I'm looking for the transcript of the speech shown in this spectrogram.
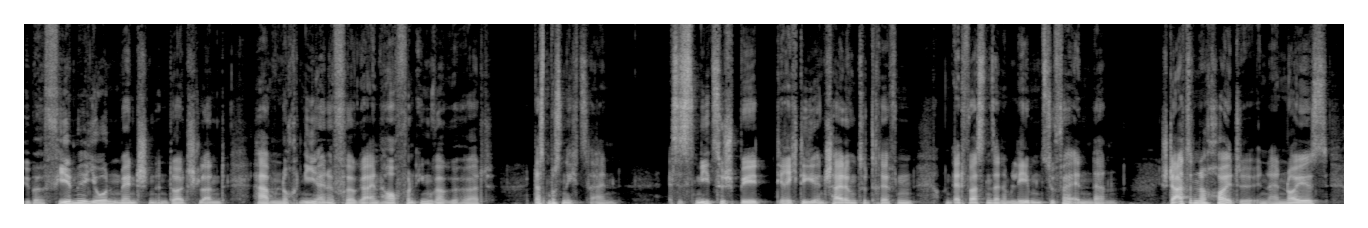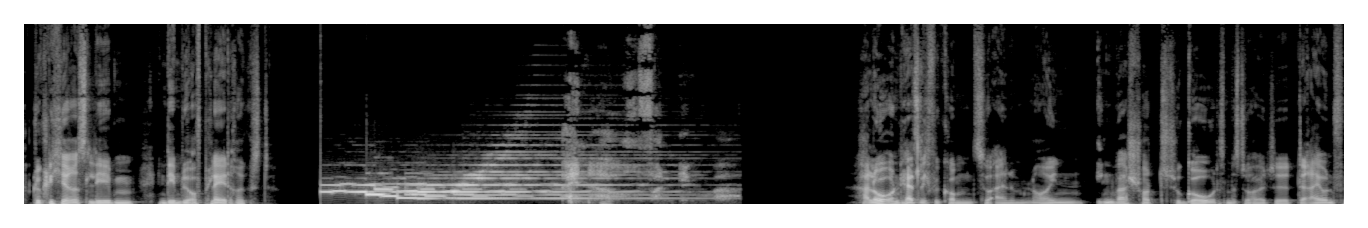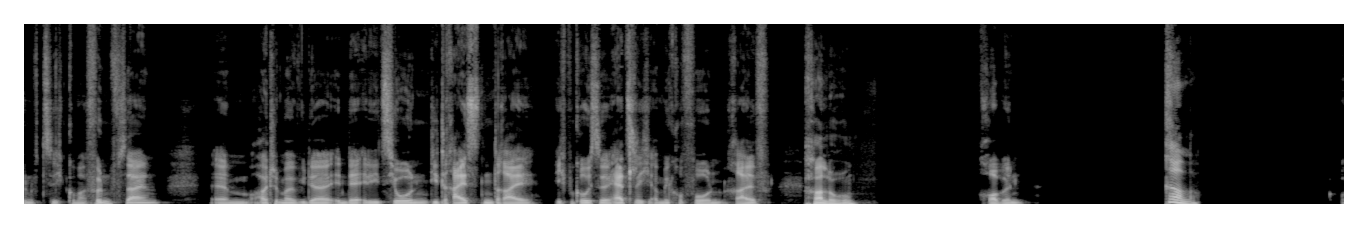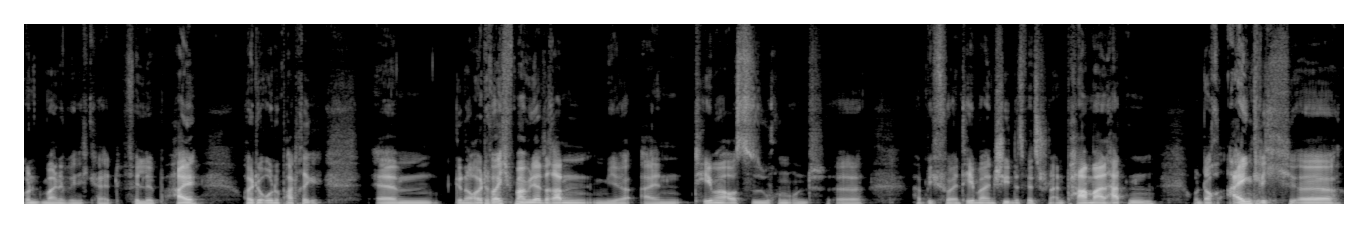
Über vier Millionen Menschen in Deutschland haben noch nie eine Folge Ein Hauch von Ingwer gehört. Das muss nicht sein. Es ist nie zu spät, die richtige Entscheidung zu treffen und etwas in seinem Leben zu verändern. Starte noch heute in ein neues, glücklicheres Leben, indem du auf Play drückst. Ein Hauch von Ingwer. Hallo und herzlich willkommen zu einem neuen Ingwer-Shot to go. Das müsste heute 53,5 sein. Ähm, heute mal wieder in der Edition Die dreisten drei. Ich begrüße herzlich am Mikrofon Ralf. Hallo. Robin. Hallo. Und meine Wenigkeit Philipp. Hi. Heute ohne Patrick. Ähm, genau, heute war ich mal wieder dran, mir ein Thema auszusuchen und äh, habe mich für ein Thema entschieden, das wir jetzt schon ein paar Mal hatten und auch eigentlich äh,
